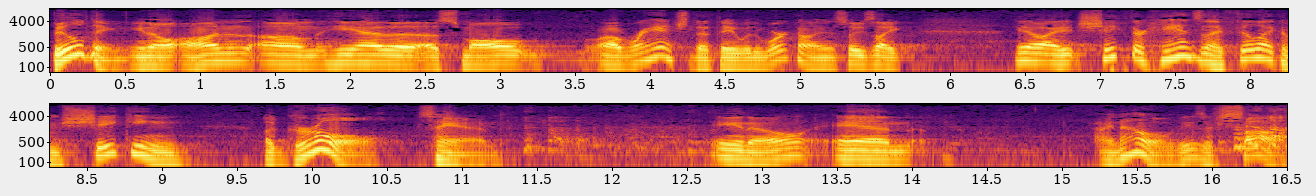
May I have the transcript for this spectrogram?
building, you know, on, um, he had a, a small uh, ranch that they would work on. And so he's like, you know, I shake their hands and I feel like I'm shaking a girl's hand. You know, and I know, these are soft.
